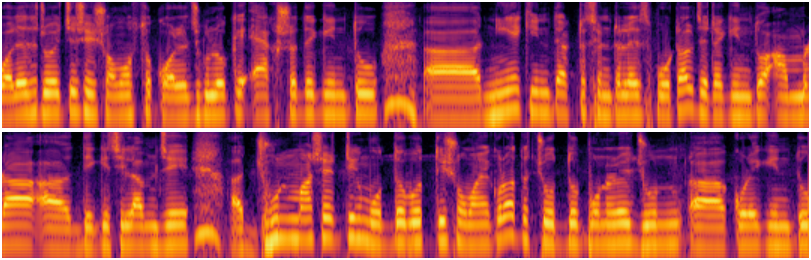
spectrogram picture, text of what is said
কলেজ রয়েছে, সেই সমস্ত কলেজগুলোকে একসাথে কিন্তু নিয়ে কিন্তু একটা সেন্ট্রালাইজ পোর্টাল যেটা কিন্তু আমরা দেখেছিলাম যে জুন মাসের ঠিক মধ্যবর্তী সময় করে অর্থাৎ চোদ্দ, পনেরোই জুন করে কিন্তু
